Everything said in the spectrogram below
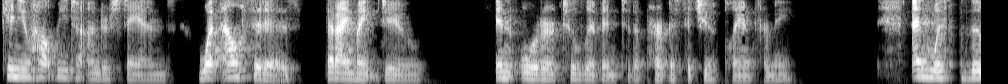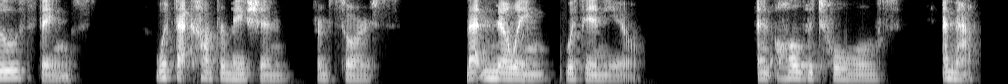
Can you help me to understand what else it is that I might do in order to live into the purpose that you have planned for me. And with those things, with that confirmation from Source, that knowing within you, and all the tools and that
